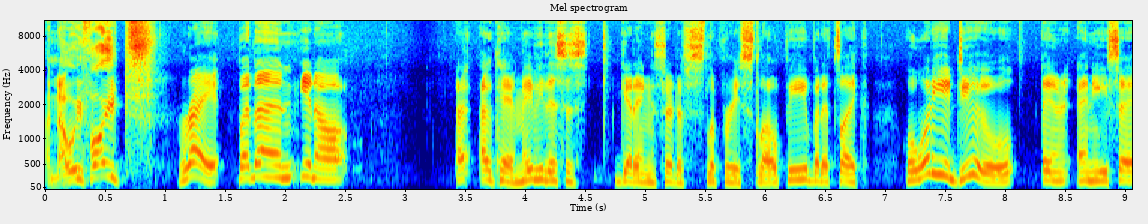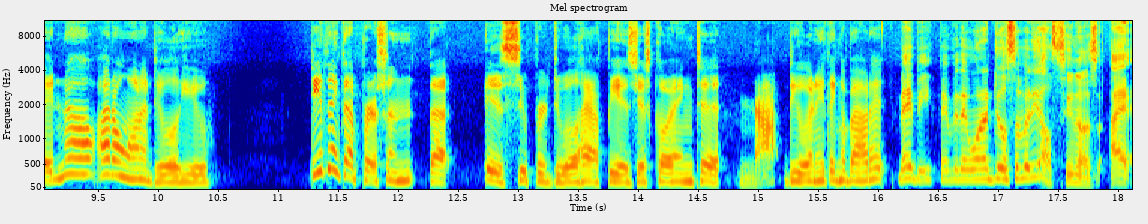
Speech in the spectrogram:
And now we fight. Right. But then, you know, okay, maybe this is getting sort of slippery slopey, but it's like, well, what do you do? And, and you say, no, I don't want to duel you. Do you think that person that is super duel happy is just going to not do anything about it? Maybe maybe they want to duel somebody else. Who knows? I.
